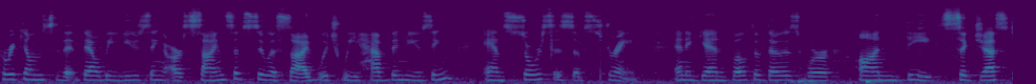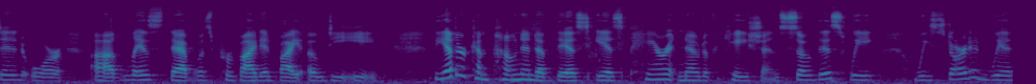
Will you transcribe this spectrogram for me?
curriculums that they'll be using are signs of suicide, which we have been using, and sources of strength. And again, both of those were on the suggested or, uh, list that was provided by ODE. The other component of this is parent notifications. So this week, we started with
